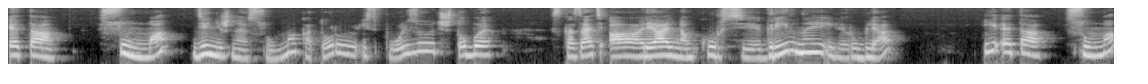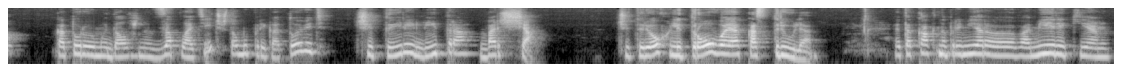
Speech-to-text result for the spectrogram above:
Это сумма, денежная сумма, которую используют, чтобы сказать о реальном курсе гривны или рубля. И это сумма, которую мы должны заплатить, чтобы приготовить 4 литра борща. Четырехлитровая кастрюля. Это как, например, в Америке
